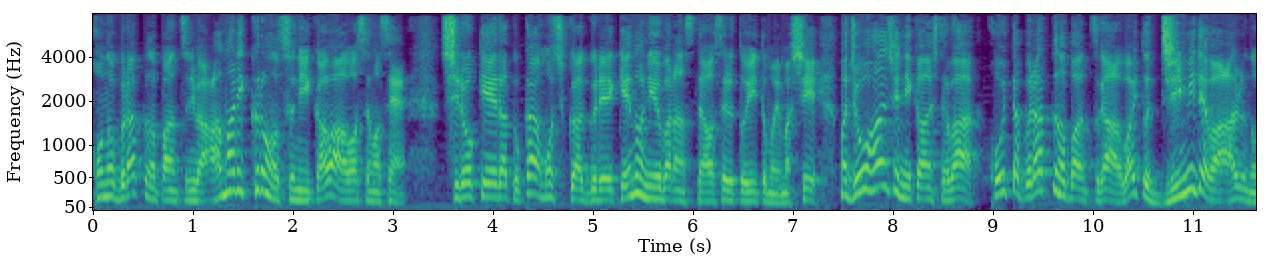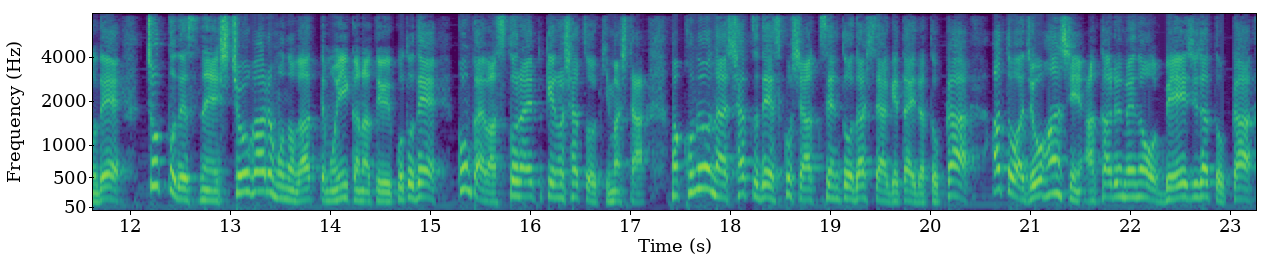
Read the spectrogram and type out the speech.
このブラックのパンツにはあまり黒のスニーカーは合わせません。白系だとか、もしくはグレー系のニューバランスで合わせるといいと思いますし、まあ、上半身に関しては、こういったブラックのパンツが割と地味ではあるので、ちょっとですね、主張があるものがあってもいいかなということで、今回はストライプ系のシャツを着ました。まあ、このようなシャツで少しアクセントを出してあげたいだとか、あとは上半身明るめのベージュだとか、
